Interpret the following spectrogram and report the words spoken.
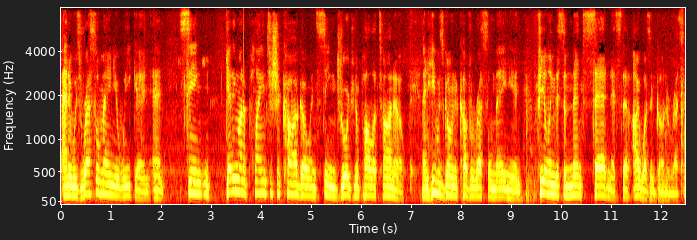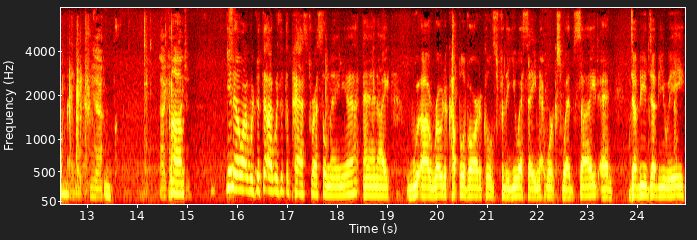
And it was WrestleMania weekend, and seeing, getting on a plane to Chicago and seeing George Napolitano, and he was going to cover WrestleMania, and feeling this immense sadness that I wasn't going to WrestleMania. Yeah. I can Um, imagine. You know, I was at the I was at the past WrestleMania, and I uh, wrote a couple of articles for the USA Network's website, and WWE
